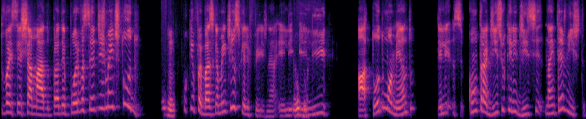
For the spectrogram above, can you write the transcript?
tu vai ser chamado para depor e você desmente tudo. Uhum. Porque foi basicamente isso que ele fez, né? Ele, uhum. ele a todo momento, ele contradisse o que ele disse na entrevista.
